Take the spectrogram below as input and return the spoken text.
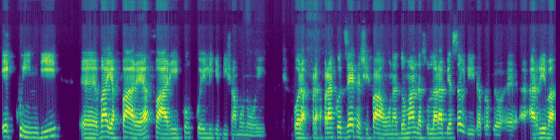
e quindi eh, vai a fare affari con quelli che diciamo noi. Ora Fra- Franco Z ci fa una domanda sull'Arabia Saudita, proprio eh, arriva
